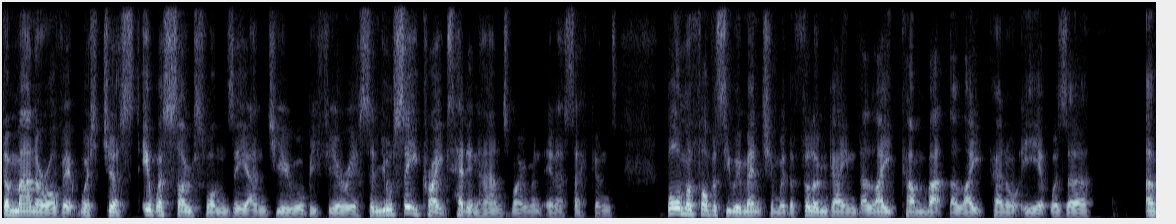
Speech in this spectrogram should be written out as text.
the manner of it was just, it was so Swansea, and you will be furious. And you'll see Craig's head in hands moment in a second. Bournemouth, obviously, we mentioned with the Fulham game, the late comeback, the late penalty, it was a, a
